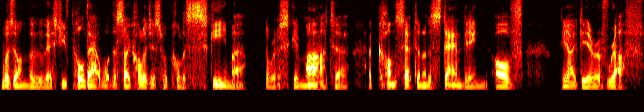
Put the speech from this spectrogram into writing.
was on the list. You've pulled out what the psychologists would call a schema or a schemata, a concept and understanding of the idea of rough.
